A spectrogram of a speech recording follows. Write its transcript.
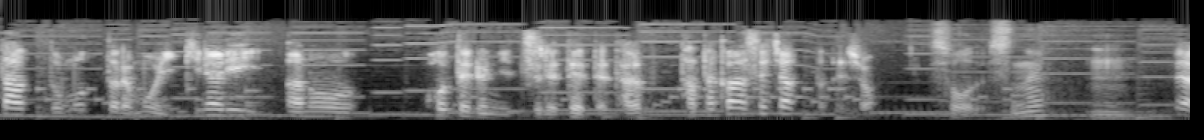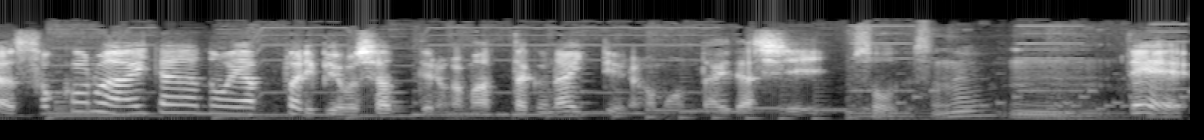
たと思ったらもういきなり、あの、ホテルに連れてってた戦わせちゃったでしょ？そうですね。うん。だからそこの間のやっぱり描写っていうのが全くないっていうのが問題だし、そうですね。うん。で、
